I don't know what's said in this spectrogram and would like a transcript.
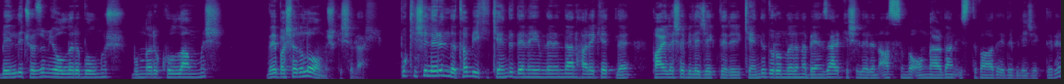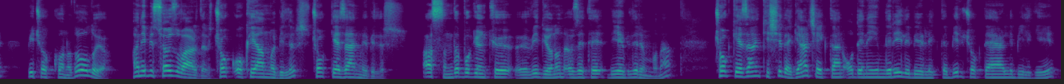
belli çözüm yolları bulmuş, bunları kullanmış ve başarılı olmuş kişiler. Bu kişilerin de tabii ki kendi deneyimlerinden hareketle paylaşabilecekleri, kendi durumlarına benzer kişilerin aslında onlardan istifade edebilecekleri birçok konuda oluyor. Hani bir söz vardır, çok okuyan mı bilir, çok gezen mi bilir? Aslında bugünkü videonun özeti diyebilirim buna. Çok gezen kişi de gerçekten o deneyimleriyle birlikte birçok değerli bilgiyi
